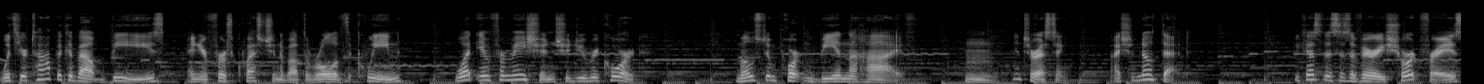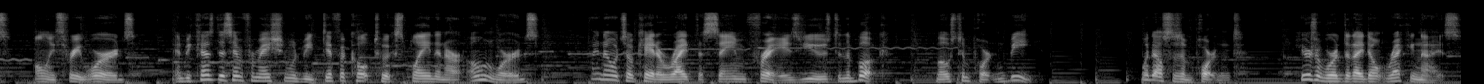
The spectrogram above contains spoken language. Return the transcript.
with your topic about bees and your first question about the role of the queen, what information should you record? Most important bee in the hive. Hmm, interesting. I should note that. Because this is a very short phrase, only three words, and because this information would bee difficult to explain in our own words, I know it's okay to write the same phrase used in the book. Most important be. What else is important? Here's a word that I don't recognize.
